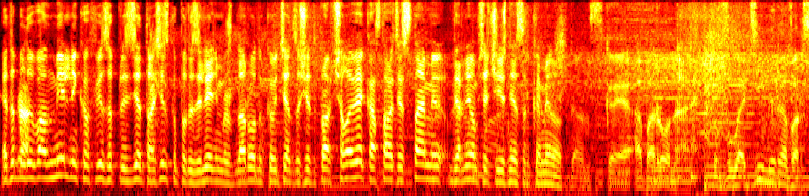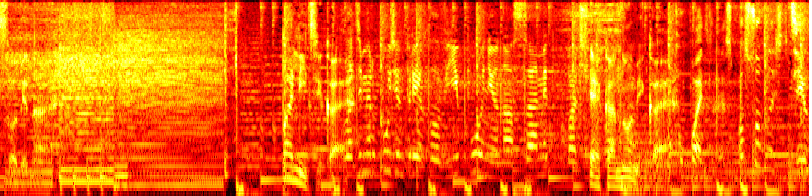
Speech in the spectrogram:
Это да. был Иван Мельников, вице-президент Российского подразделения Международного комитета защиты прав человека. Оставайтесь с нами, вернемся через несколько минут. Гражданская оборона Владимира Варсовина. Политика. Владимир Путин приехал в Японию на саммит большой... Экономика. Покупательная способность тех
